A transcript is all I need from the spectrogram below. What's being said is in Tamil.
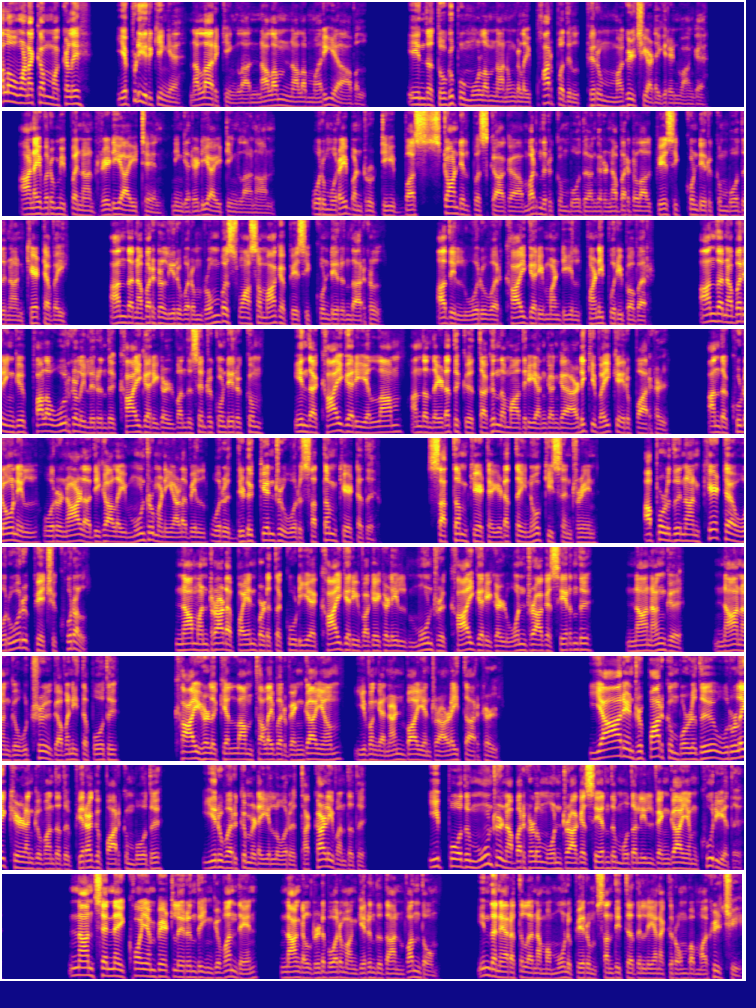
ஹலோ வணக்கம் மக்களே. எப்படி இருக்கீங்க? நல்லா இருக்கீங்களா? நலம் நலம் அறிய ஆவல். இந்த தொகுப்பு மூலம் நான் உங்களை பார்ப்பதில் பெரும் மகிழ்ச்சி அடைகிறேன் வாங்க. அனைவரும் இப்ப நான் ரெடி ஆயிட்டேன். நீங்க ரெடி ஆயிட்டீங்களா? நான் ஒரு முறை பன்ருட்டி பஸ் ஸ்டாண்டில் பஸ்க்காக அமர்ந்திருக்கும் போது அங்கிரு நபர்களால் பேசிக் கொண்டிருக்கும் போது நான் கேட்டவை அந்த நபர்கள் இருவரும் ரொம்ப சுவாசமாக பேசிக் கொண்டிருந்தார்கள். அதில் ஒருவர் காய்கறி மண்டியில் பணிபுரிபவர் அந்த நபர் இங்கு பல ஊர்களிலிருந்து காய்கறிகள் வந்து சென்று கொண்டிருக்கும். இந்த காய்கறி எல்லாம் அந்தந்த இடத்துக்கு தகுந்த மாதிரி அங்கங்க அடுக்கி வைக்க இருப்பார்கள். அந்த குடோனில் ஒரு நாள் அதிகாலை மூன்று மணி அளவில் ஒரு திடுக்கென்று ஒரு சத்தம் கேட்டது. சத்தம் கேட்ட இடத்தை நோக்கி சென்றேன். அப்பொழுது நான் கேட்ட ஒரு ஒரு பேச்சு குரல். நாம் அன்றாட பயன்படுத்தக்கூடிய காய்கறி வகைகளில் மூன்று காய்கறிகள் ஒன்றாக சேர்ந்து நான் அங்கு நான் அங்கு உற்று கவனித்தபோது காய்களுக்கெல்லாம் தலைவர் வெங்காயம் இவங்க நண்பா என்று அழைத்தார்கள். யார் என்று பார்க்கும் பொழுது உருளைக்கிழங்கு வந்தது. பிறகு பார்க்கும்போது இருவருக்கும் இடையில் ஒரு தக்காளி வந்தது. இப்போது மூன்று நபர்களும் ஒன்றாக சேர்ந்து முதலில் வெங்காயம் கூறியது. நான் சென்னை கோயம்பேட்டிலிருந்து இங்கு வந்தேன். நாங்கள் ரெடுபோரும் அங்கிருந்துதான் வந்தோம். இந்த நேரத்துல நம்ம மூணு பேரும் சந்தித்ததில் எனக்கு ரொம்ப மகிழ்ச்சி.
